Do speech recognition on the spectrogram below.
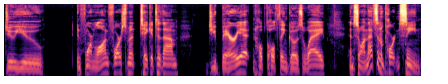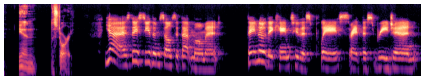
Do you inform law enforcement, take it to them? Do you bury it and hope the whole thing goes away? And so on. That's an important scene in the story. Yeah, as they see themselves at that moment, they know they came to this place, right, this region,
